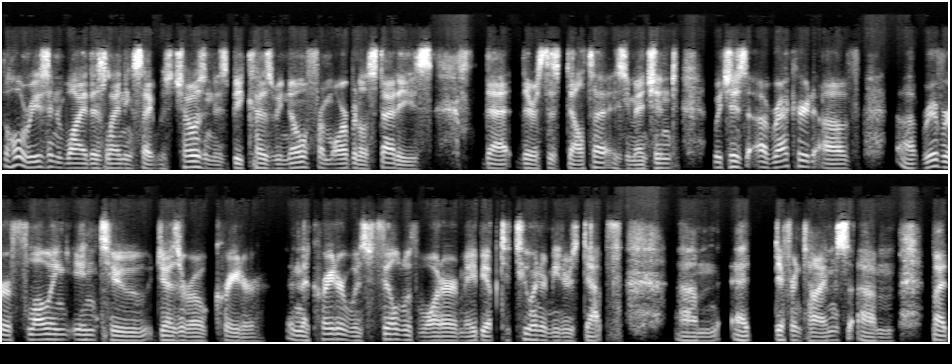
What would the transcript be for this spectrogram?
The whole reason why this landing site was chosen is because we know from orbital studies that there's this delta, as you mentioned, which is a record of a river flowing into Jezero crater and the crater was filled with water, maybe up to 200 meters depth um, at different times. Um, but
